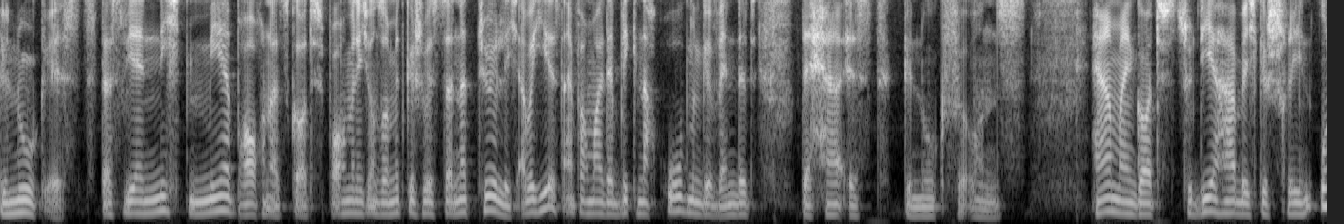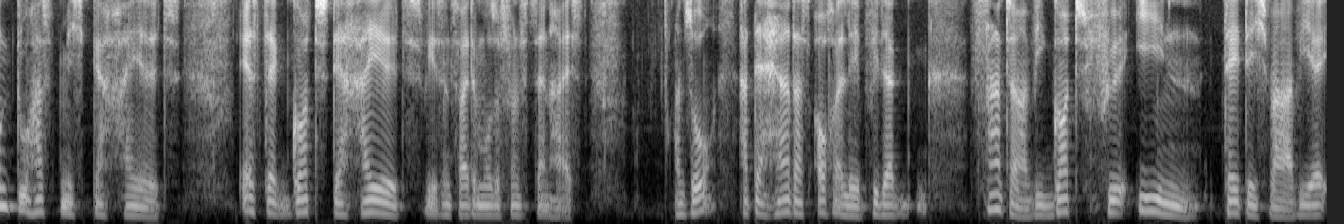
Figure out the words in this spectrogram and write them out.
genug ist, dass wir nicht mehr brauchen als Gott. Brauchen wir nicht unsere Mitgeschwister? Natürlich. Aber hier ist einfach mal der Blick nach oben gewendet. Der Herr ist genug für uns. Herr mein Gott, zu dir habe ich geschrien und du hast mich geheilt. Er ist der Gott, der heilt, wie es in 2. Mose 15 heißt. Und so hat der Herr das auch erlebt, wie der Vater, wie Gott für ihn tätig war, wie er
